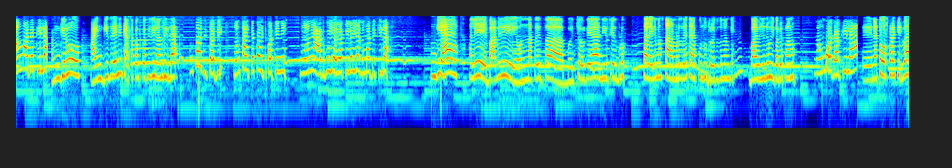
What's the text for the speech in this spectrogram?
ಹಂಗ್ ಮಾಡಕ್ಕಿಲ್ಲ. ಹಂಗಿರು. ಹಂಗಿದ್ರೆ ನೀನ್ ಕೆಲಸ ಕಲ್ತ್ಕೊತಿದ್ದಿಲ್ಲ ಅಂದ್ರೆ ಇಲ್ಲ ತಾದಿ ತಾದಿ ನಾನು ಕಲ್ತೆ ಕಲ್ತ್ಕೊತೀನಿ ನಾನು ಯಾರಿಗೂ ಹೇಳಕ್ಕಿಲ್ಲ ಏನು ಮಾಡಕ್ಕಿಲ್ಲ ಹಂಗಿಯಾ ಅಲ್ಲಿ ಬಾವಿ ಒಂದ್ ನಾಲ್ಕೈದು ಚೌರ್ಗೆ ನೀರ್ ಸೇದ್ಬಿಡು ತಲೆಗೆ ನಾನು ಸ್ನಾನ ಮಾಡಿದ್ರೆ ತಲೆ ಕೂದಲು ಉದ್ರೋಯ್ತದೆ ನನಗೆ ಬಾವಿಲಿ ನೋವು ಈಗಬೇಕು ನಾನು ನಂಗೆ ಬಡಕಿಲ್ಲ ನಾ ತೋರ್ಸ್ಕೊಳಕಿಲ್ವಾ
